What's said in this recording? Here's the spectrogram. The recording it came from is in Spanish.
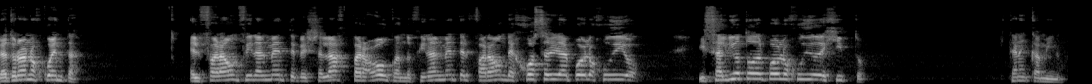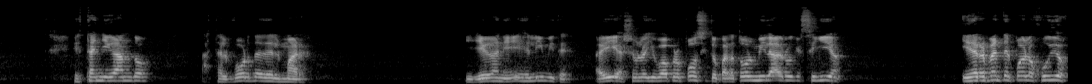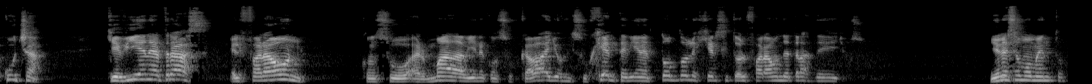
La Torah nos cuenta, el faraón finalmente, Beshalach Paró, cuando finalmente el faraón dejó salir al pueblo judío y salió todo el pueblo judío de Egipto. Están en camino, están llegando hasta el borde del mar y llegan y ahí es el límite. Ahí Hashem lo llevó a propósito para todo el milagro que seguía. Y de repente el pueblo judío escucha que viene atrás el faraón con su armada, viene con sus caballos y su gente, viene todo el ejército del faraón detrás de ellos. Y en ese momento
